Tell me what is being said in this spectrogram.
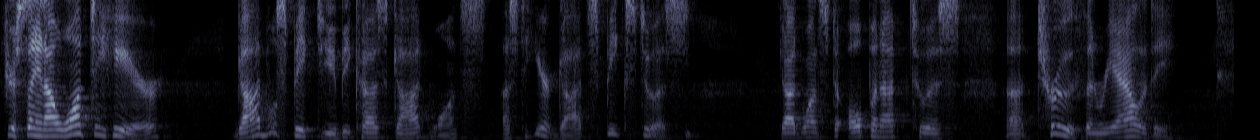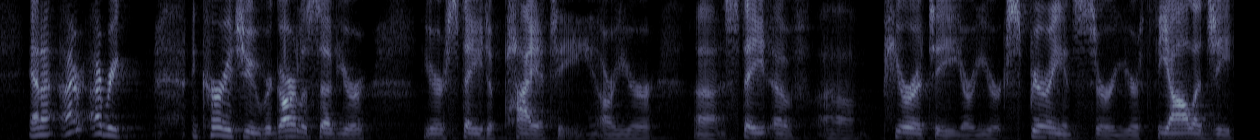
If you're saying, I want to hear, God will speak to you because God wants us to hear. God speaks to us. God wants to open up to us uh, truth and reality. And I, I, I re- encourage you, regardless of your, your state of piety or your uh, state of uh, purity or your experience or your theology,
